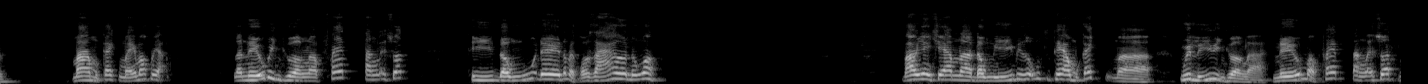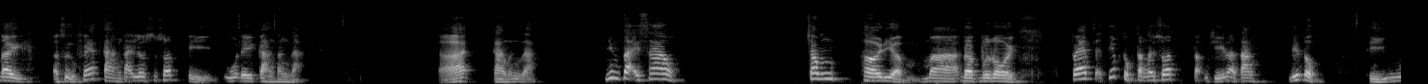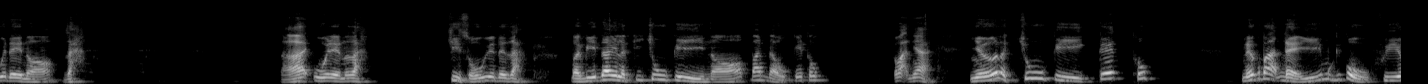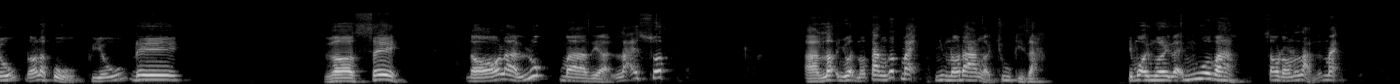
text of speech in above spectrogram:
mang một cách máy móc ạ. Là nếu bình thường là phép tăng lãi suất thì đồng USD nó phải có giá hơn, đúng không? Bao nhiêu anh chị em là đồng ý với Dũng theo một cách mà nguyên lý bình thường là nếu mà phép tăng lãi suất, đây ở sử phép càng tăng lãi suất thì USD càng tăng giảm đấy, càng tăng giá. Nhưng tại sao trong thời điểm mà đợt vừa rồi, Fed sẽ tiếp tục tăng lãi suất, thậm chí là tăng liên tục, thì USD nó giảm. Đấy USD nó giảm. Chỉ số USD giảm. Bởi vì đây là cái chu kỳ nó bắt đầu kết thúc. Các bạn nhá, nhớ là chu kỳ kết thúc. Nếu các bạn để ý một cái cổ phiếu, đó là cổ phiếu DGC đó là lúc mà gì ạ? Lãi suất à, lợi nhuận nó tăng rất mạnh nhưng nó đang ở chu kỳ giảm. Thì mọi người lại mua vào sau đó nó giảm rất mạnh.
